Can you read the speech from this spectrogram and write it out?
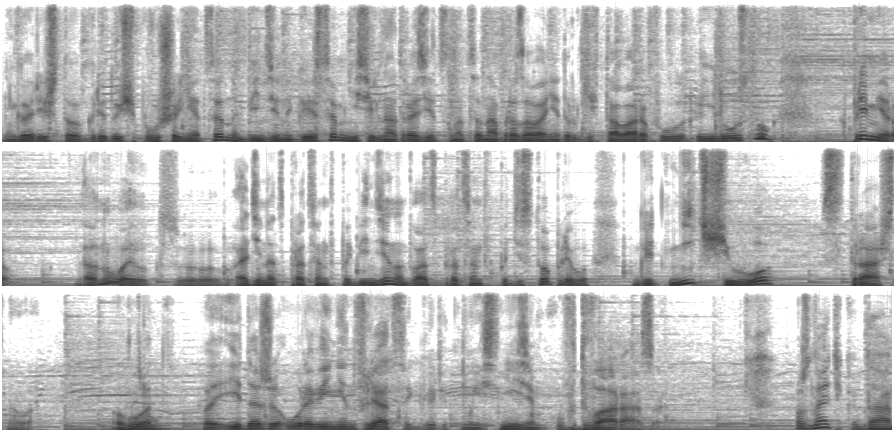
говорит, что грядущее повышение цен на бензин и ГСМ не сильно отразится на ценообразовании других товаров или услуг. К примеру, ну, вот, 11% по бензину, 20% по дистопливу. Говорит, ничего страшного. Вот. Ну. И даже уровень инфляции, говорит, мы снизим в два раза. Вы знаете, когда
